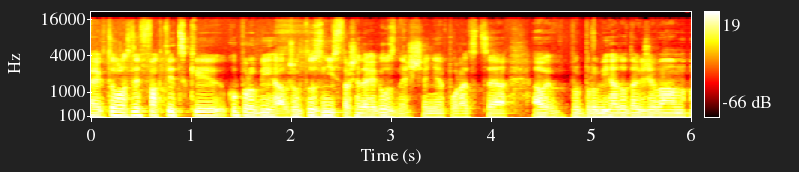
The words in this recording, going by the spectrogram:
a jak to vlastně fakticky jako probíhá? Protože to zní strašně tak jako znešeně, poradce, a, a probíhá to tak, že vám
